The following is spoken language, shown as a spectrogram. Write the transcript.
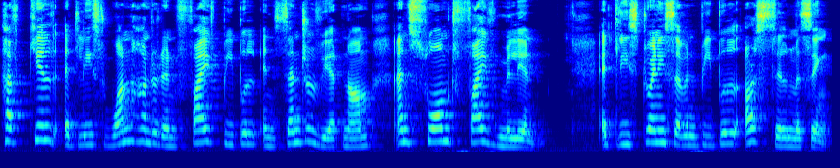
have killed at least 105 people in central Vietnam and swarmed 5 million. At least 27 people are still missing.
